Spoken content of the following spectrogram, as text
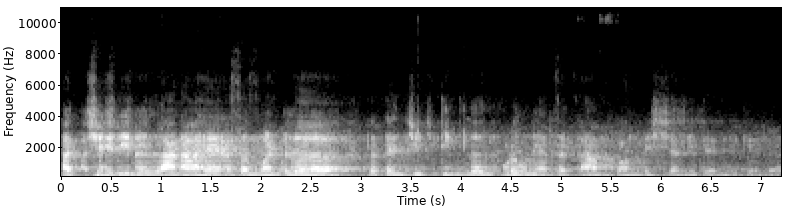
अच्छे दिन लाना है असं म्हटलं तर त्यांची टिंगल उडवण्याचं काम काँग्रेसच्या नेत्यांनी केलं.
